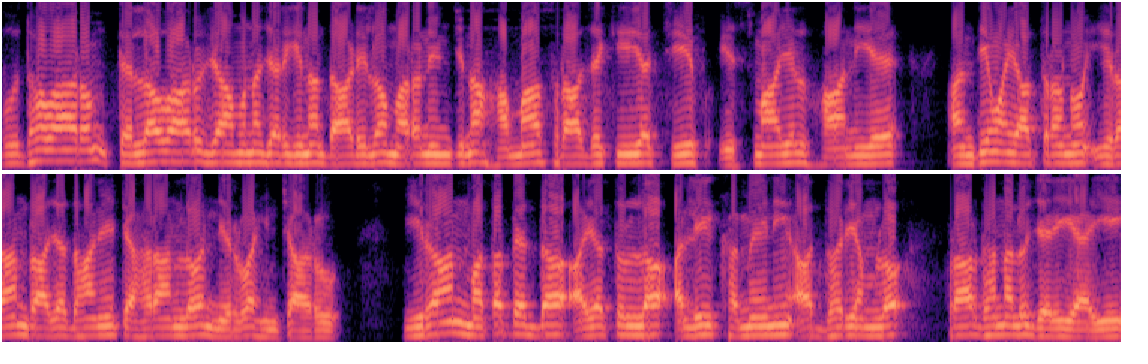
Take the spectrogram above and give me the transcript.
బుధవారం తెల్లవారుజామున జరిగిన దాడిలో మరణించిన హమాస్ రాజకీయ చీఫ్ ఇస్మాయిల్ హానియే అంతిమయాత్రను ఇరాన్ రాజధాని టెహరాన్లో నిర్వహించారు. ఇరాన్ మత పెద్ద అయతుల్లా అలీ ఖమేనీ ఆధ్వర్యంలో ప్రార్థనలు జరిగాయి.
